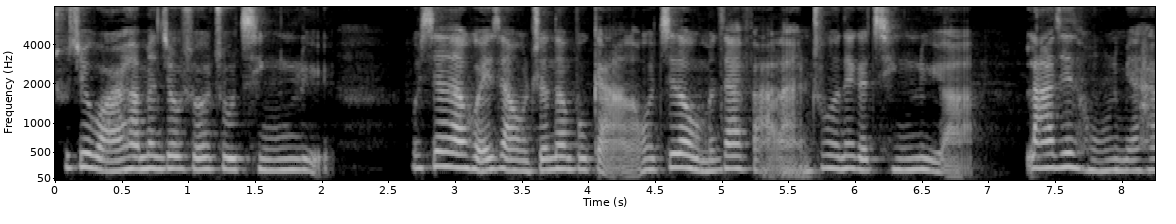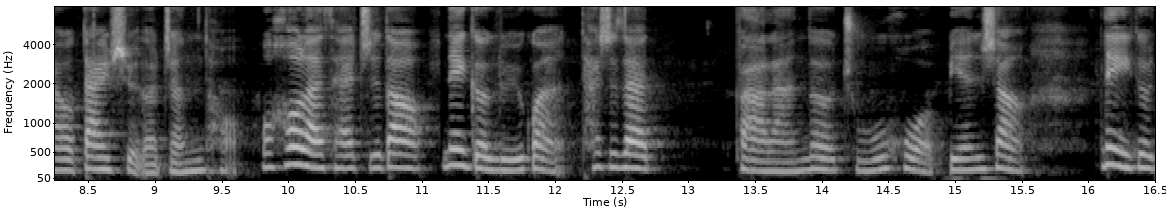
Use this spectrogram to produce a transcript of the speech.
出去玩他们就说住青旅。我现在回想，我真的不敢了。我记得我们在法兰住的那个青旅啊，垃圾桶里面还有带血的针头。我后来才知道，那个旅馆它是在法兰的烛火边上，那一个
